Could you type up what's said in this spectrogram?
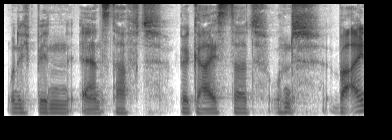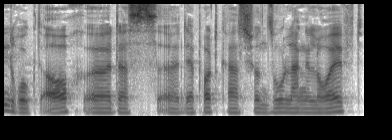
und ich bin ernsthaft begeistert und beeindruckt auch, äh, dass äh, der Podcast schon so lange läuft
